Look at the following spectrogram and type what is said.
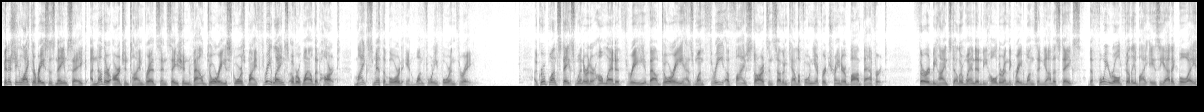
Finishing like the race's namesake, another Argentine-bred sensation, Vale Dori, scores by three lengths over Wild at Heart. Mike Smith aboard in 144 and 3. A Group 1 Stakes winner in her homeland at 3, Vale Dori has won three of five starts in Southern California for trainer Bob Baffert. Third behind Stellar Wind and Beholder in the Grade 1 Zenyatta Stakes, the four-year-old filly by Asiatic Boy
